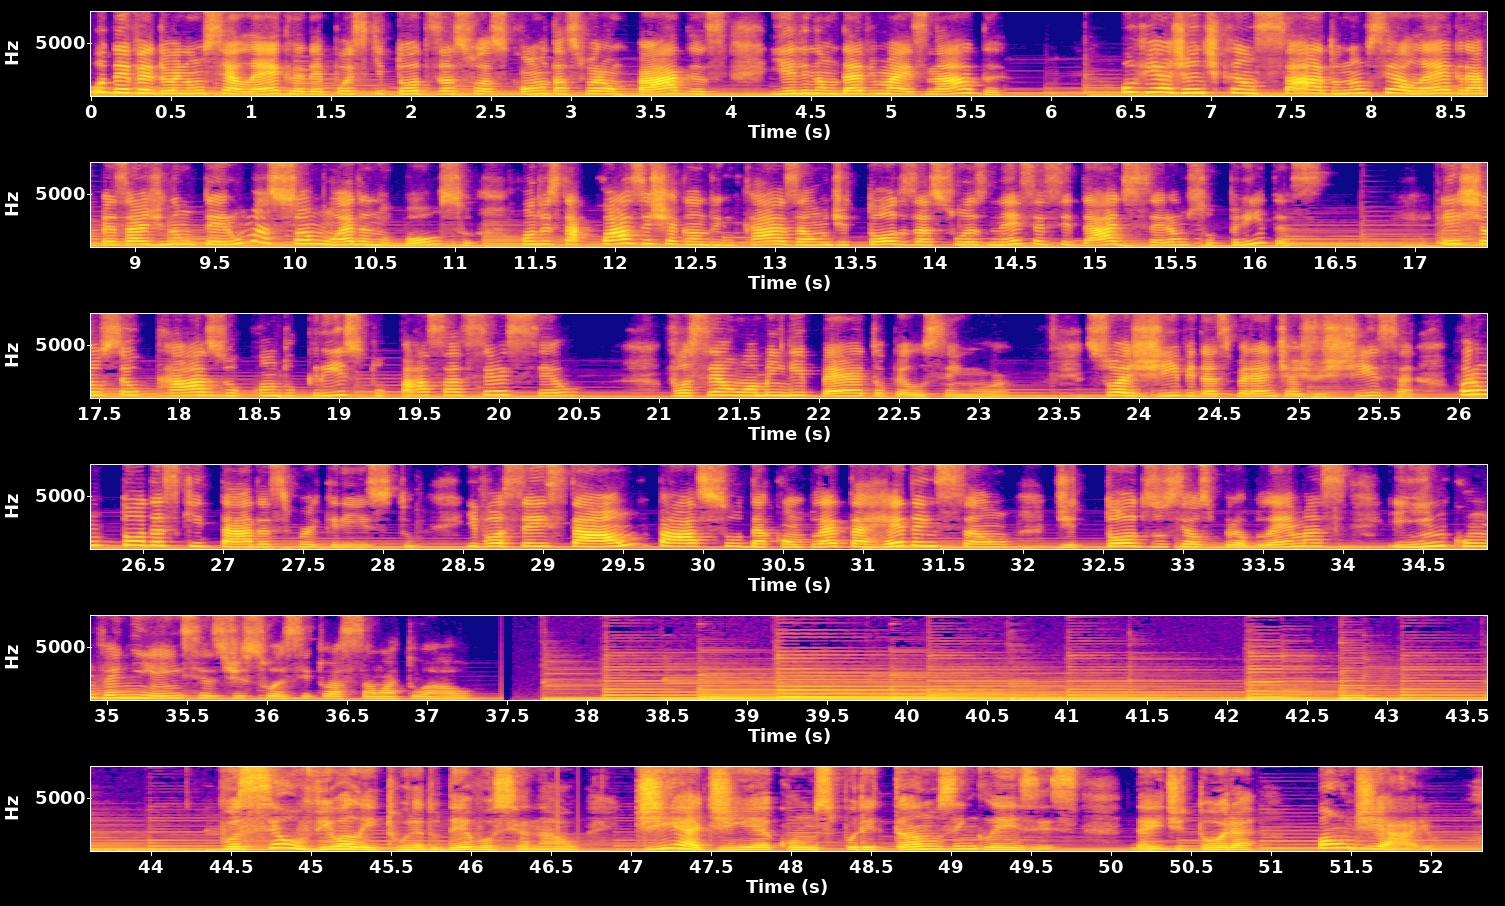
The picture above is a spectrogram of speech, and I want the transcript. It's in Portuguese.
O devedor não se alegra depois que todas as suas contas foram pagas e ele não deve mais nada? O viajante cansado não se alegra apesar de não ter uma só moeda no bolso quando está quase chegando em casa onde todas as suas necessidades serão supridas? Este é o seu caso quando Cristo passa a ser seu. Você é um homem liberto pelo Senhor. Suas dívidas perante a justiça foram todas quitadas por Cristo, e você está a um passo da completa redenção de todos os seus problemas e inconveniências de sua situação atual. Você ouviu a leitura do devocional Dia a Dia com os Puritanos Ingleses, da editora Pão Diário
